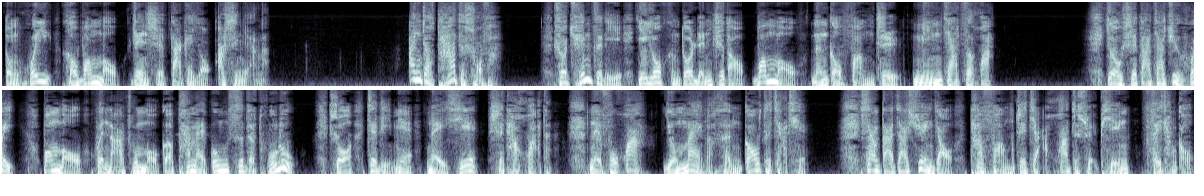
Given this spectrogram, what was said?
董辉和汪某认识大概有二十年了。按照他的说法。说圈子里也有很多人知道汪某能够仿制名家字画，有时大家聚会，汪某会拿出某个拍卖公司的图录，说这里面哪些是他画的，那幅画又卖了很高的价钱，向大家炫耀他仿制假画的水平非常高。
